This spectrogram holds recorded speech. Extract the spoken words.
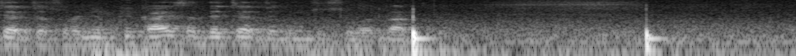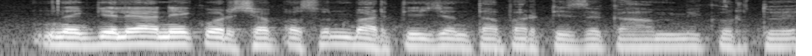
चर्चा सुरू नेमकी काय सध्या चर्चा तुमची सुरू नाही गेल्या अनेक वर्षापासून भारतीय जनता पार्टीचं काम मी करतोय.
